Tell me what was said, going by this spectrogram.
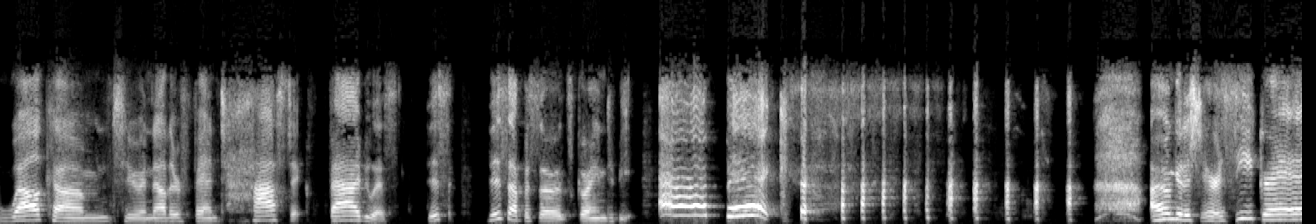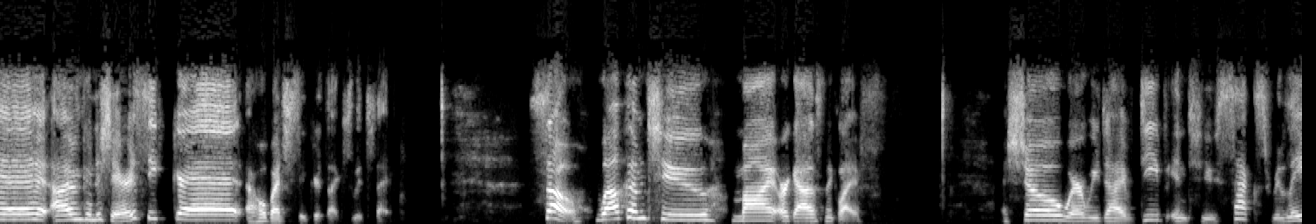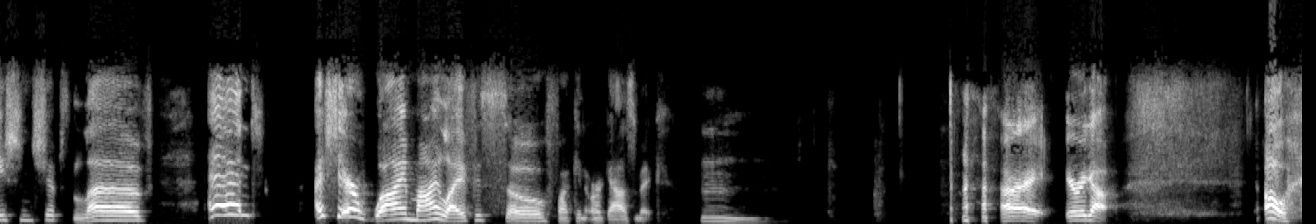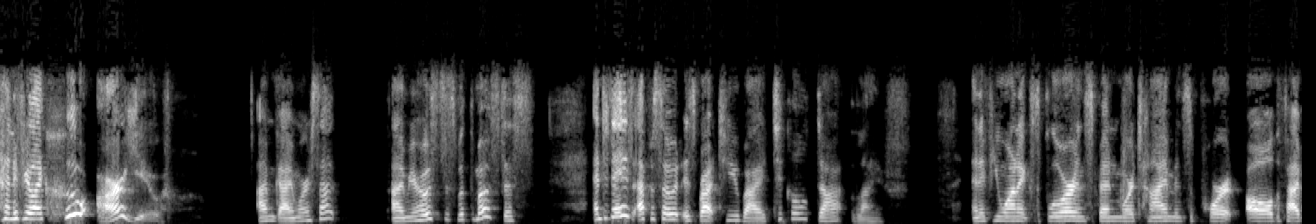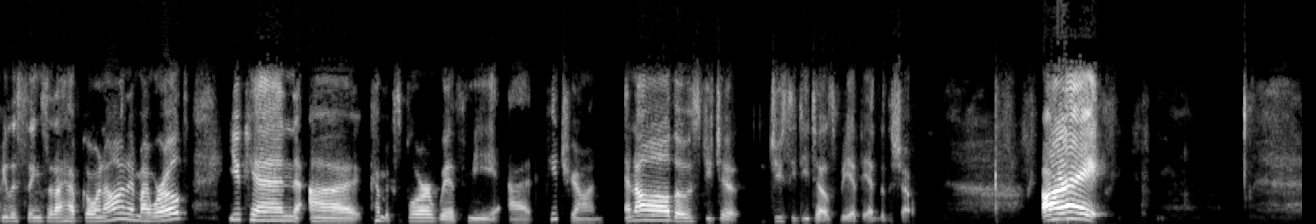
Welcome to another fantastic, fabulous. This this episode's going to be epic. I'm going to share a secret. I'm going to share a secret. A whole bunch of secrets actually today. So, welcome to My Orgasmic Life, a show where we dive deep into sex, relationships, love, and I share why my life is so fucking orgasmic. Mm. All right, here we go. Oh, and if you're like, who are you? I'm Gaia Morissette. I'm your hostess with the mostess. And today's episode is brought to you by Tickle.life. And if you want to explore and spend more time and support all the fabulous things that I have going on in my world, you can uh, come explore with me at Patreon and all those ju- juicy details will be at the end of the show. All right.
